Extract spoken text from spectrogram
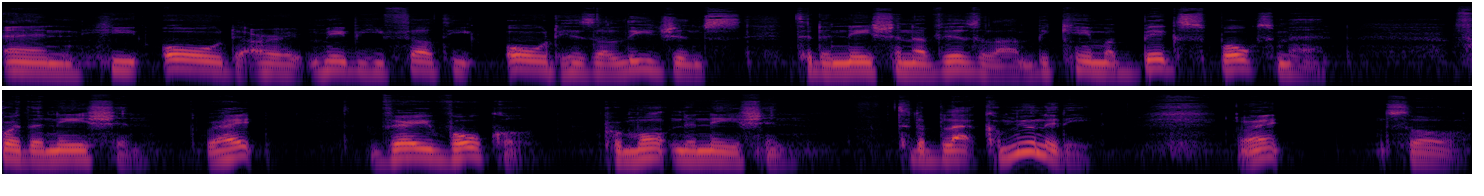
And he owed, or maybe he felt he owed his allegiance to the Nation of Islam, became a big spokesman for the nation, right? Very vocal, promoting the nation to the black community, right? So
